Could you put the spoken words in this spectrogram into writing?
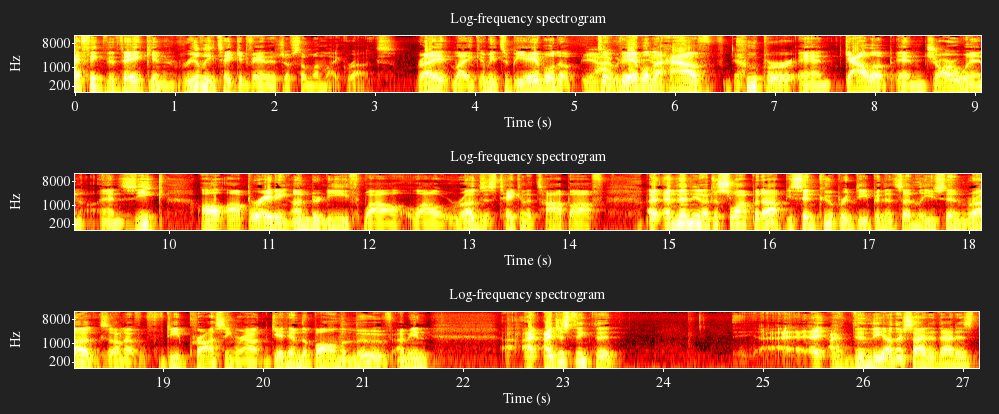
I think that they can really take advantage of someone like Ruggs, right? Like I mean, to be able to Yeah, to be able agree, to have Yeah. Cooper and Gallup and Jarwin and Zeke all operating underneath while while Ruggs is taking the top off. And then you know just swap it up. You send Cooper deep, and then suddenly you send Ruggs on a deep crossing route get him the ball on the move. I mean, I, I just think that. I, I, then the other side of that is,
